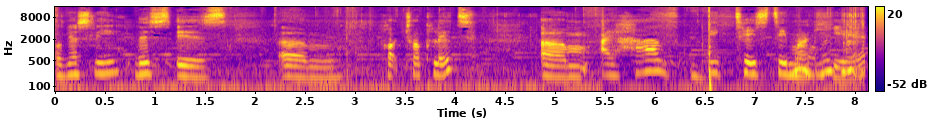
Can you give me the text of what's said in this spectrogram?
obviously. This is um, hot chocolate. Um, i have big tasty mac here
